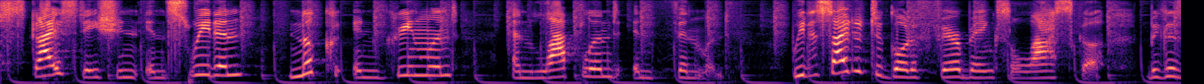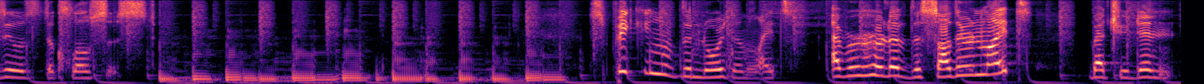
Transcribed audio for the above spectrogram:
Sky Station in Sweden, Nuuk in Greenland, and Lapland in Finland. We decided to go to Fairbanks, Alaska because it was the closest. Speaking of the Northern Lights, ever heard of the Southern Lights? Bet you didn't.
